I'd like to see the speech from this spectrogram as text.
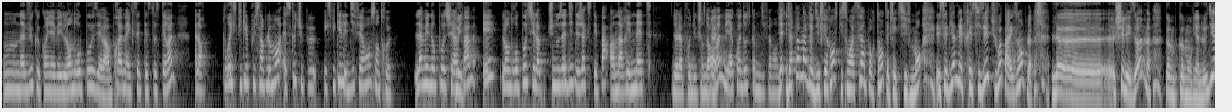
On a vu que quand il y avait l'andropause, il y avait un problème avec cette testostérone. Alors, pour expliquer plus simplement, est-ce que tu peux expliquer les différences entre la ménopause chez la femme et l'andropause chez l'homme Tu nous as dit déjà que ce n'était pas un arrêt net de la production d'hormones, mais il y a quoi d'autre comme différence? Il y, a pas mal de différences qui sont assez importantes, effectivement, et c'est bien de les préciser. Tu vois, par exemple, le, chez les hommes, comme, comme on vient de le dire,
